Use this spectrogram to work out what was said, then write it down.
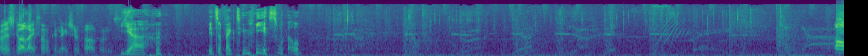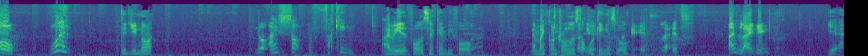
I just got like some connection problems. Yeah. it's affecting me as well. Oh! What? Did you not? No, I saw the fucking. I waited for a second before. And my controller stopped Okay, working as well. Okay, it's it's. I'm lagging. Yeah.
